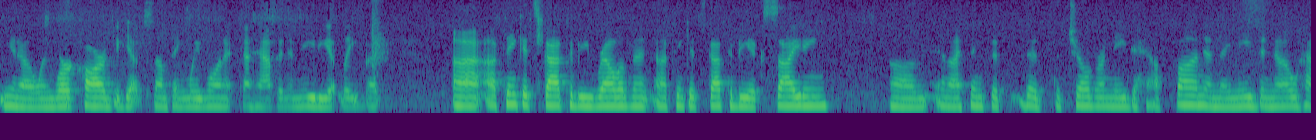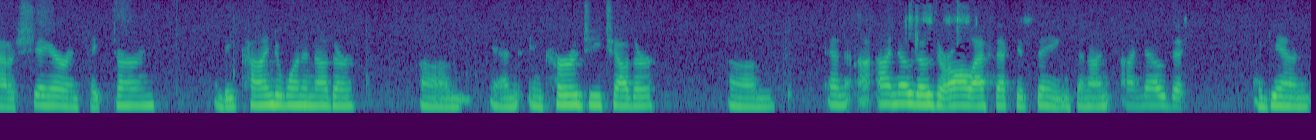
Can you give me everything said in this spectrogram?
you know, and work hard to get something. We want it to happen immediately, but uh, I think it's got to be relevant. I think it's got to be exciting. Um, and I think that, that the children need to have fun and they need to know how to share and take turns and be kind to one another um, and encourage each other. Um, and I, I, know those are all effective things. And I, I know that, again,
